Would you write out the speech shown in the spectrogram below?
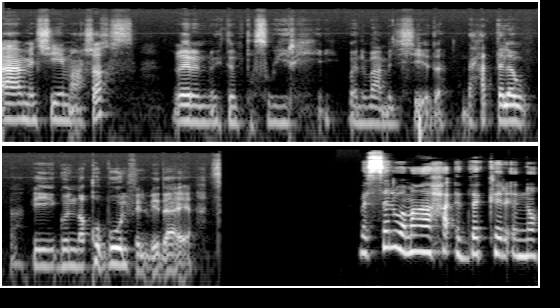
أعمل شيء مع شخص غير إنه يتم تصويري وأنا بعمل الشيء ده. ده حتى لو في قلنا قبول في البداية. بس سلوى معها حق تذكر إنه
